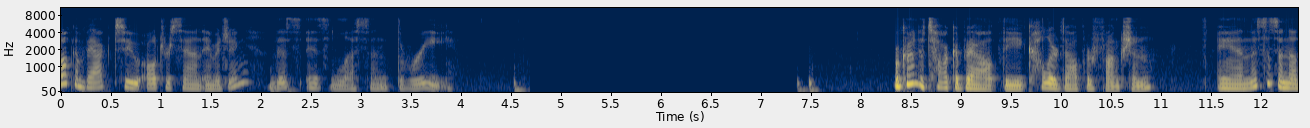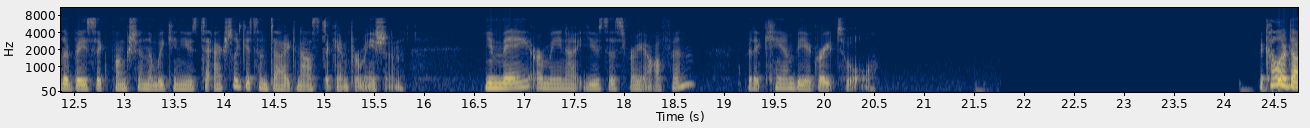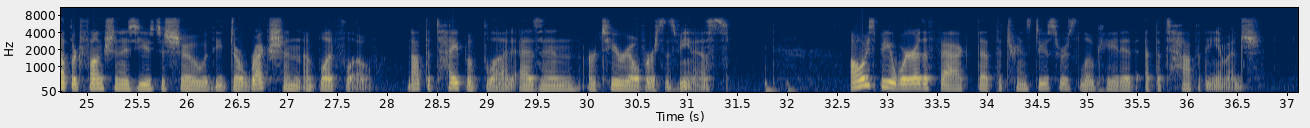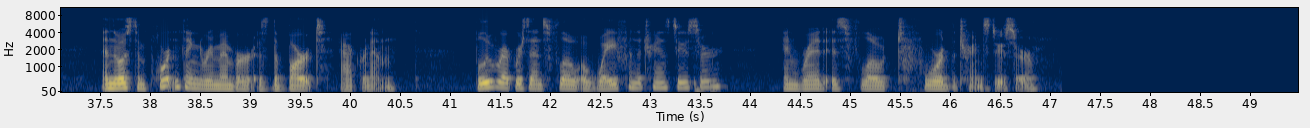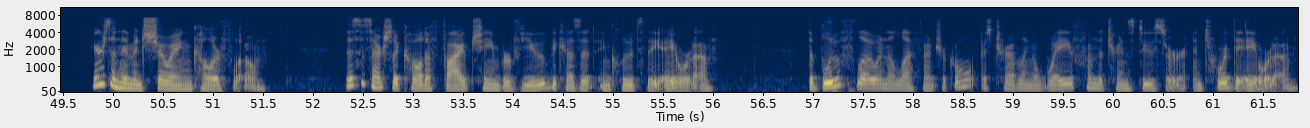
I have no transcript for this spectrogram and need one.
Welcome back to ultrasound imaging. This is lesson three. We're going to talk about the color Doppler function. And this is another basic function that we can use to actually get some diagnostic information. You may or may not use this very often, but it can be a great tool. The color Doppler function is used to show the direction of blood flow not the type of blood, as in arterial versus venous. Always be aware of the fact that the transducer is located at the top of the image. And the most important thing to remember is the BART acronym. Blue represents flow away from the transducer, and red is flow toward the transducer. Here's an image showing color flow. This is actually called a five-chamber view because it includes the aorta. The blue flow in the left ventricle is traveling away from the transducer and toward the aorta.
